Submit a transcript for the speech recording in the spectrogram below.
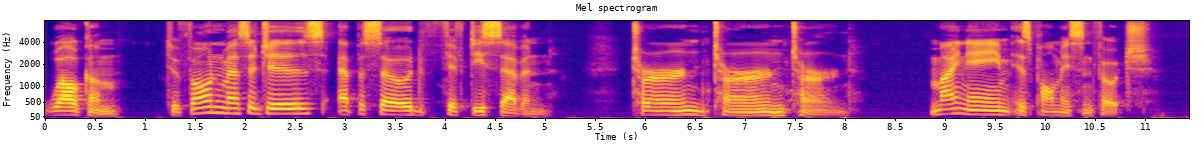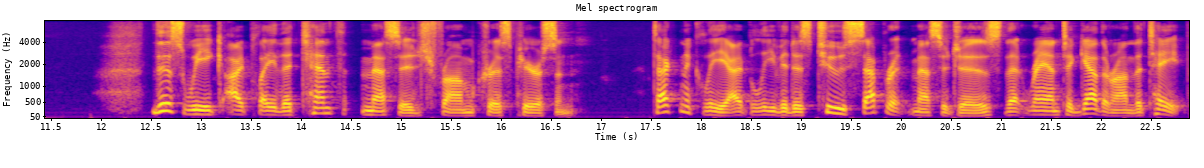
Welcome to Phone Messages, episode 57 Turn, Turn, Turn. My name is Paul Mason Fotsch. This week I play the 10th message from Chris Pearson. Technically, I believe it is two separate messages that ran together on the tape.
